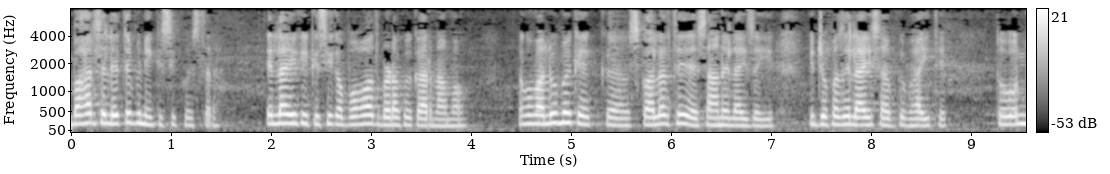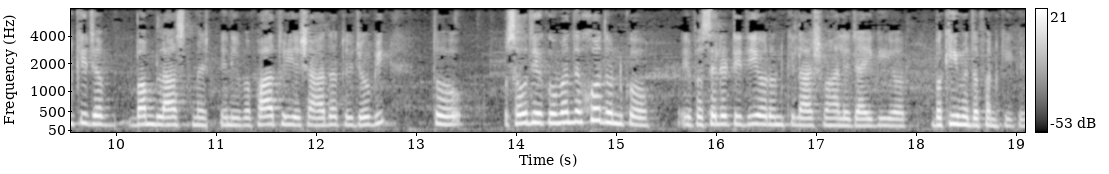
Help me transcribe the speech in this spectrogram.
باہر سے لیتے بھی نہیں کسی کو اس طرح۔ اللہ کہ کسی کا بہت بڑا کوئی کارنامہ ہو۔ معلوم ہے کہ ایک اسکالر تھے، احسان الہی ظہیر جو فضل علی صاحب کے بھائی تھے۔ تو ان کی جب بم بلاسٹ میں یعنی وفات ہوئی شہادت ہوئی جو بھی، تو سعودی حکومت نے خود ان کو یہ فیسلٹی دی اور ان کی لاش وہاں لے جائے گی اور بکی میں دفن کی گئی۔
